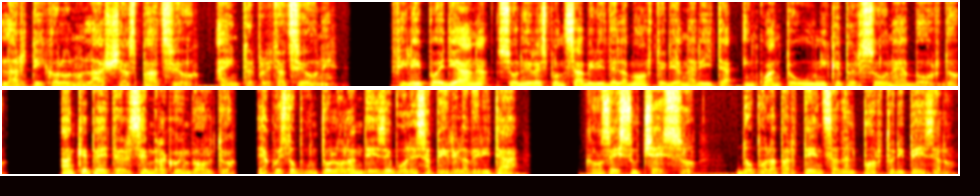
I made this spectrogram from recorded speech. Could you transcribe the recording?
L'articolo non lascia spazio a interpretazioni. Filippo e Diana sono i responsabili della morte di Annarita in quanto uniche persone a bordo. Anche Peter sembra coinvolto e a questo punto l'olandese vuole sapere la verità. Cosa è successo dopo la partenza dal porto di Pesaro?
